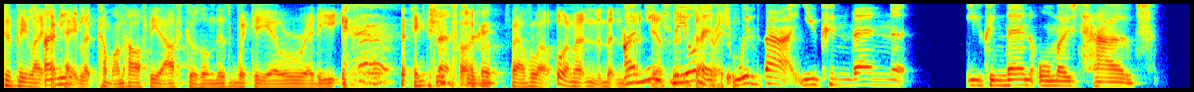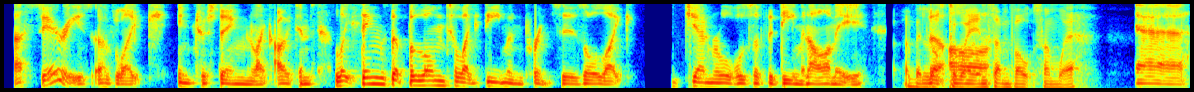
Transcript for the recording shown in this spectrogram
to be like, I okay, mean- look, come on, half the articles on this wiki are already ancient true. Oh, no, no, no, I mean, yes, to be honest, with that, you can then you can then almost have a series of like interesting like items, like things that belong to like demon princes or like generals of the demon army. I've been locked away in some vault somewhere. Uh,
